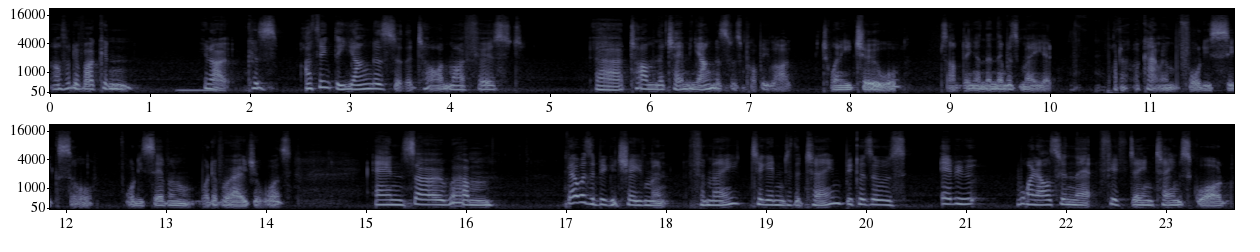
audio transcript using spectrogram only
I thought if I can, you know, because I think the youngest at the time, my first uh, time in the team, the youngest was probably like twenty two or something, and then there was me at I, I can't remember, 46 or 47, whatever age it was. And so um, that was a big achievement for me to get into the team because it was everyone else in that 15 team squad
